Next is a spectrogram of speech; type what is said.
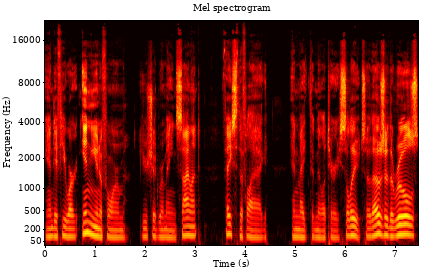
And if you are in uniform, you should remain silent, face the flag, and make the military salute. So, those are the rules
